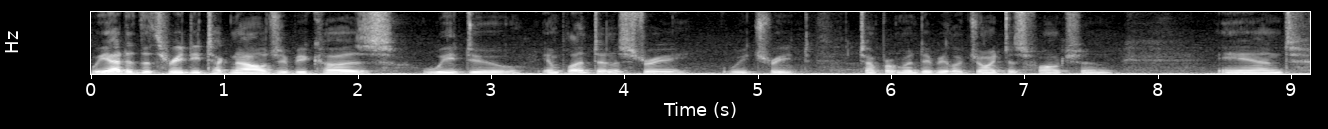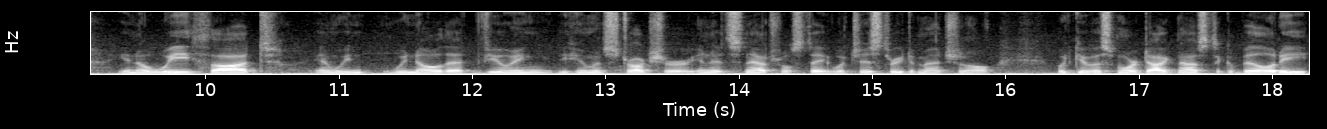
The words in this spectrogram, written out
We added the 3D technology because we do implant dentistry, we treat temporomandibular joint dysfunction. And, you know, we thought, and we, we know that viewing the human structure in its natural state, which is three-dimensional, would give us more diagnostic ability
